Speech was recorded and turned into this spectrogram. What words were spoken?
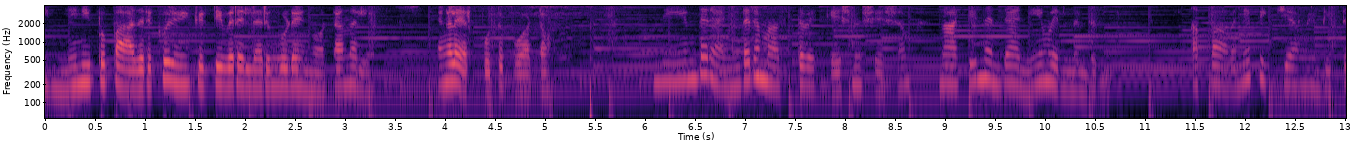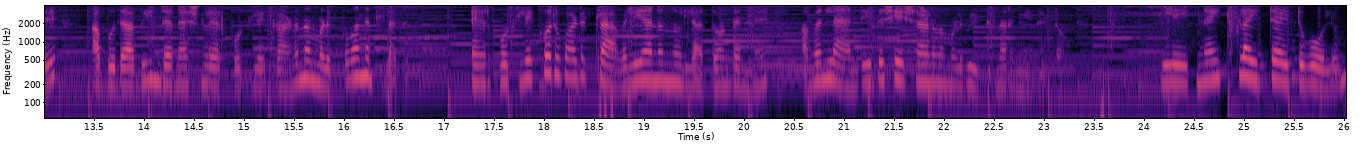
ഇന്നിനിയിപ്പോൾ പാതിരക്ക് ഒരുങ്ങി കിട്ടി ഇവരെല്ലാവരും കൂടെ എങ്ങോട്ടാന്നല്ലേ? ഞങ്ങൾ എയർപോർട്ടിൽ പോവാട്ടോ നീണ്ട രണ്ടര മാസത്തെ വെക്കേഷന് ശേഷം നാട്ടിൽ നിന്ന് എന്റെ അനിയൻ വരുന്നുണ്ടെന്ന്. അപ്പോൾ അവനെ പിക്ക് ചെയ്യാൻ വേണ്ടിയിട്ട് അബുദാബി ഇന്റർനാഷണൽ എയർപോർട്ടിലേക്കാണ് നമ്മളിപ്പോൾ വന്നിട്ടുള്ളത്. എയർപോർട്ടിലേക്ക് ഒരുപാട് ട്രാവൽ ചെയ്യാനൊന്നും ഇല്ലാത്തതുകൊണ്ട് തന്നെ അവൻ ലാൻഡ് ചെയ്ത ശേഷമാണ് നമ്മൾ വീട്ടിൽ നിന്ന് ഇറങ്ങിയത് കേട്ടോ. ലേറ്റ് നൈറ്റ് ഫ്ലൈറ്റ് ആയിട്ട് പോലും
